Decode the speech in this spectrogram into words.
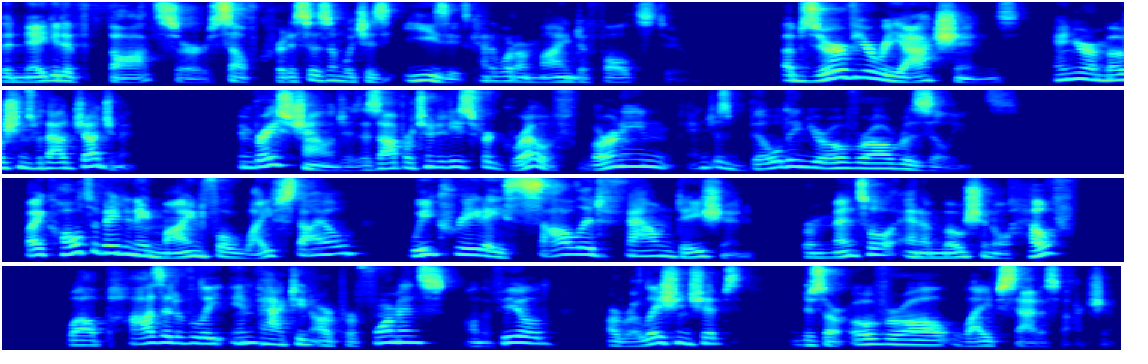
the negative thoughts or self criticism, which is easy, it's kind of what our mind defaults to. Observe your reactions and your emotions without judgment. Embrace challenges as opportunities for growth, learning, and just building your overall resilience. By cultivating a mindful lifestyle, we create a solid foundation for mental and emotional health while positively impacting our performance on the field, our relationships, and just our overall life satisfaction.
